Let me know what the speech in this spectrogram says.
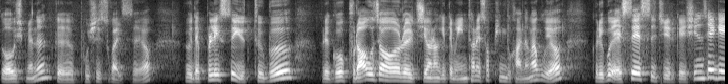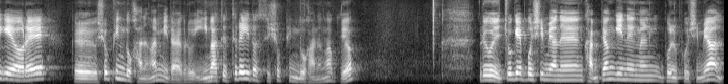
넣으시면은 그 보실 수가 있어요. 그리고 넷플릭스, 유튜브, 그리고 브라우저를 지원하기 때문에 인터넷 서핑도 가능하고요. 그리고 SSG 이렇게 신세계 계열의 그 쇼핑도 가능합니다. 그리고 이마트 트레이더스 쇼핑도 가능하고요. 그리고 이쪽에 보시면은 간편 기능을 보시면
